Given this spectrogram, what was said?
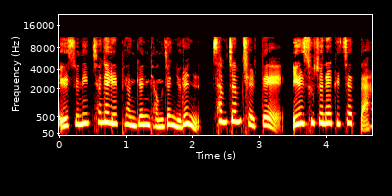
1순위 청약의 평균 경쟁률은 3.7대 1 수준에 그쳤다.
